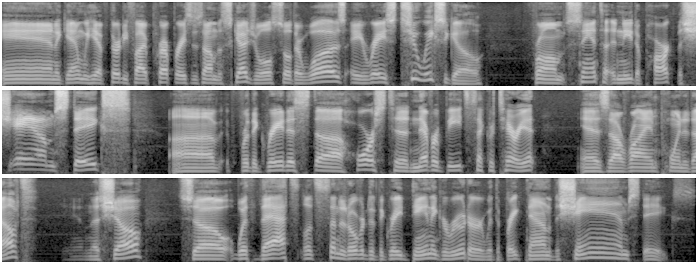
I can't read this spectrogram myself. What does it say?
And again, we have 35 prep races on the schedule. So there was a race two weeks ago from Santa Anita Park, the Sham Stakes, uh, for the greatest uh, horse to never beat Secretariat, as uh, Ryan pointed out in the show. So with that, let's send it over to the great Dana Garuder with the breakdown of the Sham Stakes.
